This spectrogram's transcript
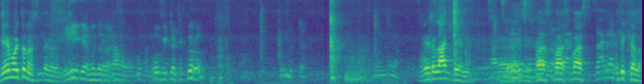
গেম হইতো না চিন্তা করেন। তো না। ও বিটটা ঠিক করো। রেট লাগবে না। বাস বাস বাস। এদিক খেলো।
